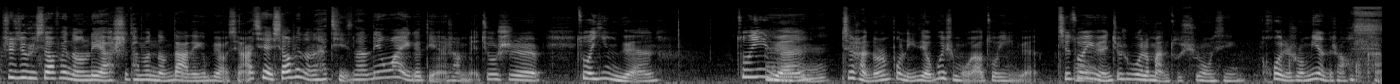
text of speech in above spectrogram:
这就是消费能力啊，是他们能打的一个表现。而且消费能力还体现在另外一个点上面，就是做应援。做应援，其实很多人不理解为什么我要做应援。其实做应援就是为了满足虚荣心，或者说面子上好看。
